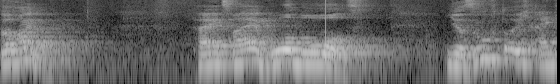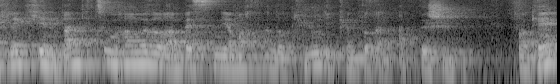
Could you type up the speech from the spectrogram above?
So Freunde, Teil 2 Warballs. Ihr sucht euch ein Fleckchen Wand zu Hause oder am besten ihr macht es an der Tür, die könnt ihr dann abwischen. Okay?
